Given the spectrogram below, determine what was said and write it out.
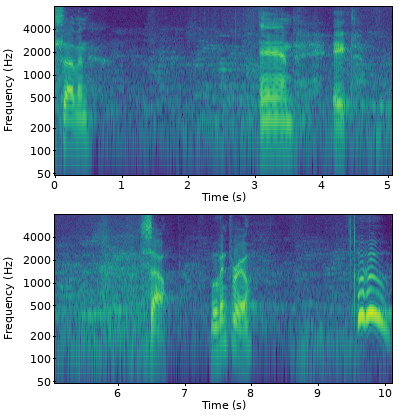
seven, and eight. So, moving through. Woohoo!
